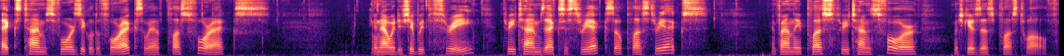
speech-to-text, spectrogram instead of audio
x times 4 is equal to 4x, so we have plus 4x. And now we distribute the 3. 3 times x is 3x, so plus 3x. And finally, plus 3 times 4, which gives us plus 12.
